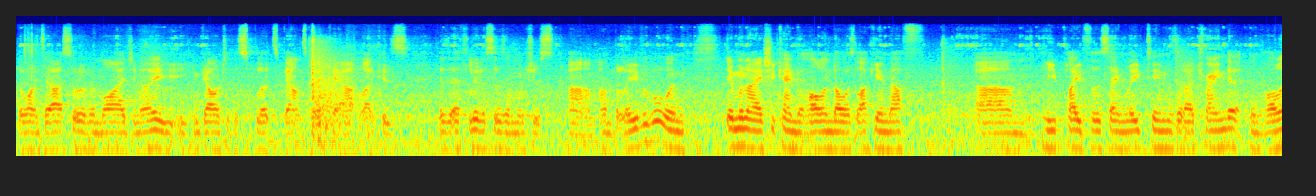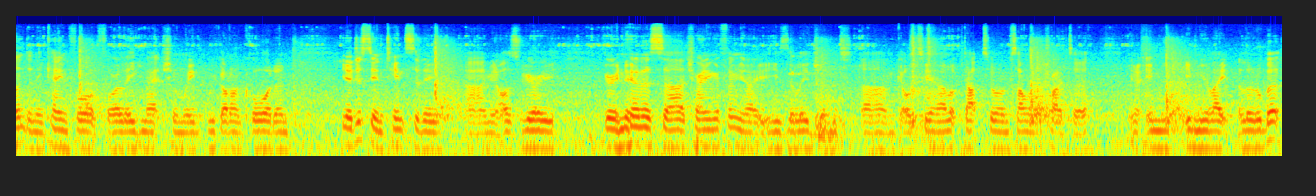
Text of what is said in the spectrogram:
the ones that I sort of admired. You know, he, he can go into the splits, bounce back out, like his his athleticism was just um, unbelievable. And then when I actually came to Holland, I was lucky enough. Um, he played for the same league teams that I trained at in Holland, and he came for for a league match, and we, we got on court, and yeah, just the intensity. Um, you know, I was very very nervous uh, training with him. You know, he's a legend, um, Gaultier, and I looked up to him. Someone I tried to you know em- emulate a little bit.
